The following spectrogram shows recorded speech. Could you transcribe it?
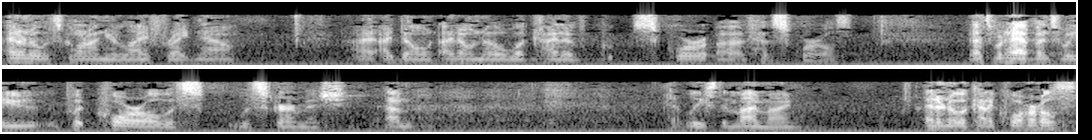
I don't know what's going on in your life right now. I, I don't. I don't know what kind of squir- uh, squirrels. That's what happens when you put quarrel with with skirmish. Um, at least in my mind. I don't know what kind of quarrels.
